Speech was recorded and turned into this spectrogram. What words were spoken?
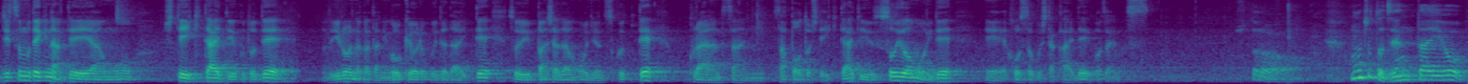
実務的な提案をしていきたいということでいろんな方にご協力いただいてそういう一般社団法人を作ってクライアントさんにサポートしていきたいというそういう思いで、えー発足した会でございます。そしたらもうちょっと全体を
